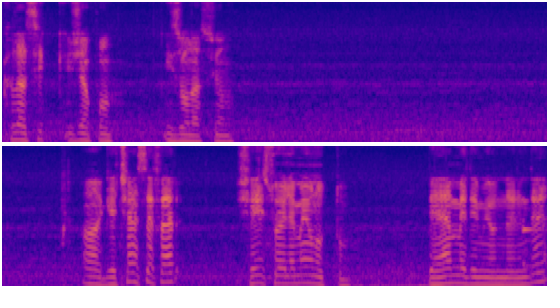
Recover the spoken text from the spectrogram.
Klasik Japon izolasyonu. Aa, geçen sefer şeyi söylemeyi unuttum. Beğenmediğim yönlerinde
